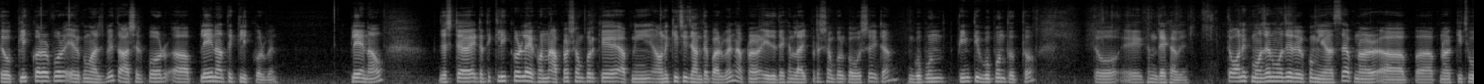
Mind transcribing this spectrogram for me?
তো ক্লিক করার পর এরকম আসবে। তো আসার পর প্লে নাতে ক্লিক করবেন। Play now. জাস্ট এটাতে ক্লিক করলে এখন আপনার সম্পর্কে আপনি অনেক কিছুই জানতে পারবেন। আপনার এই যে দেখেন লাইফ পার্টনার সম্পর্কে অবশ্যই এটা গোপন, তিনটি গোপন তথ্য তো এখানে দেখাবে। তো অনেক মজার মজার এরকম ইয়ে আছে। আপনার আপনার কিছু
